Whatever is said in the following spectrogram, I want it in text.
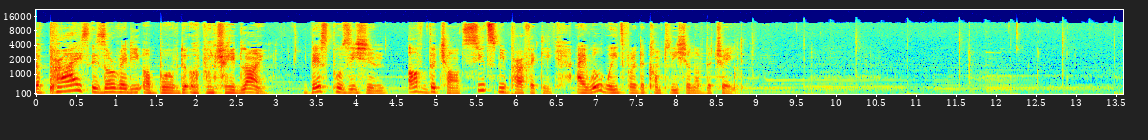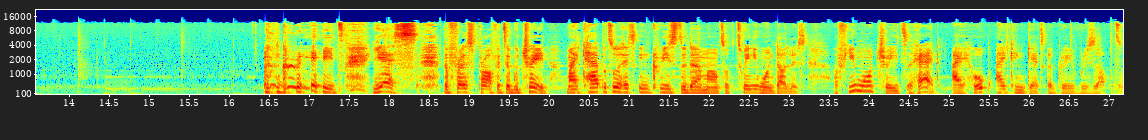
The price is already above the open trade line. This position of the chart suits me perfectly. I will wait for the completion of the trade. Great! Yes, the first profitable trade. My capital has increased to the amount of $21. A few more trades ahead. I hope I can get a great result.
